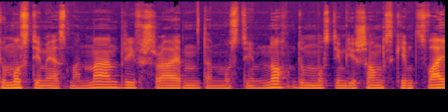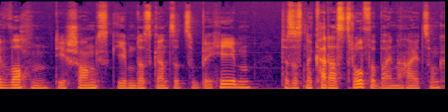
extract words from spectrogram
du musst ihm erstmal einen Mahnbrief schreiben, dann musst du ihm noch, du musst ihm die Chance geben, zwei Wochen die Chance geben, das Ganze zu beheben. Das ist eine Katastrophe bei einer Heizung.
